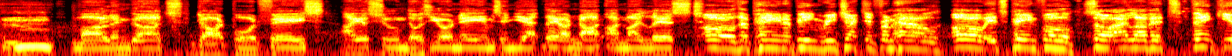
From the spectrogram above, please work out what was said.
Hmm, Marlin Guts, Dartboard Face. I assume those are your names, and yet they are not on my list. Oh, the pain of being rejected from hell. Oh, it's painful. So I love it. Thank you.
